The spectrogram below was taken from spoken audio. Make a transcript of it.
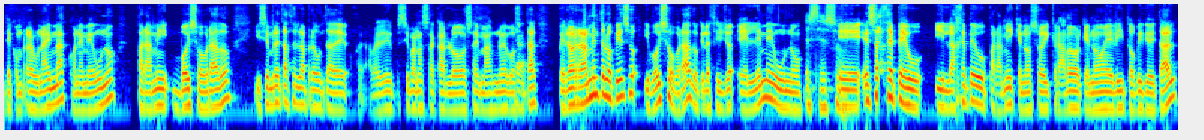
de comprar un iMac con M1. Para mí voy sobrado y siempre te haces la pregunta de "Joder, a ver si van a sacar los iMac nuevos y tal, pero realmente lo pienso y voy sobrado. Quiero decir, yo el M1 Es eso. eh, esa CPU y la GPU para mí, que no soy creador, que no edito vídeo y tal,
